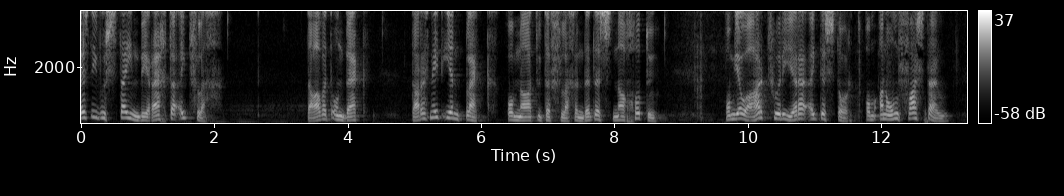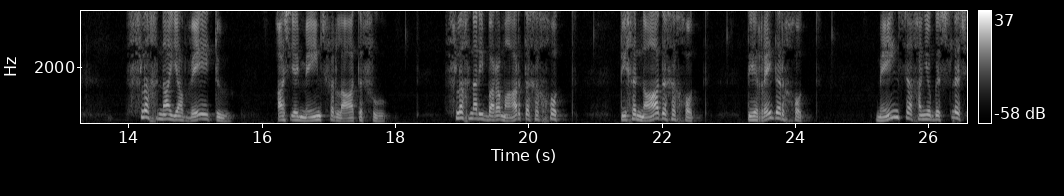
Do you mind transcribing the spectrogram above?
Is die woestyn die regte uitvlug? Dawid ontdek Daar is net een plek om na toe te vlug en dit is na God toe. Om jou hart voor die Here uit te stort, om aan hom vas te hou. Vlug na Jahwe toe as jy mens verlate voel. Vlug na die barmhartige God, die genadige God, die redder God. Mense gaan jou beslis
